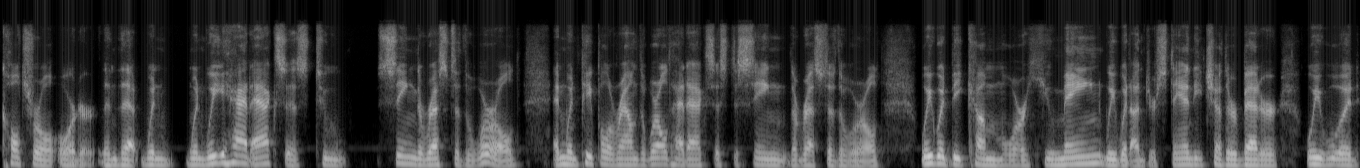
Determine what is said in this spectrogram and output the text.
cultural order than that when when we had access to seeing the rest of the world. And when people around the world had access to seeing the rest of the world, we would become more humane. We would understand each other better. We would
